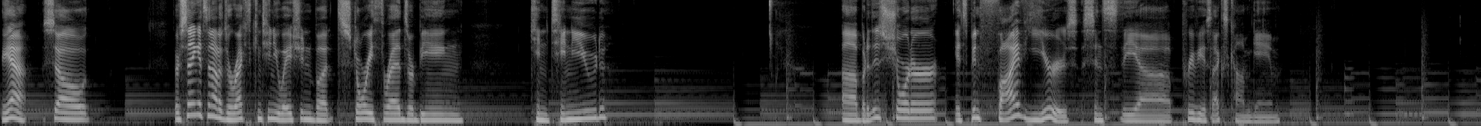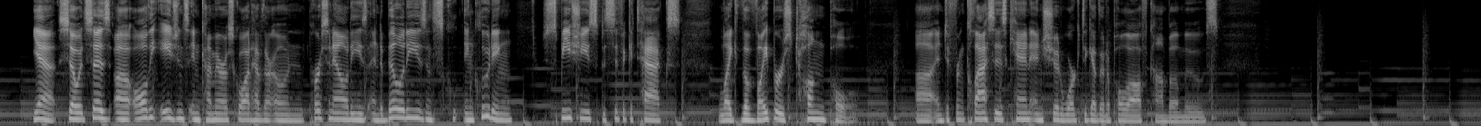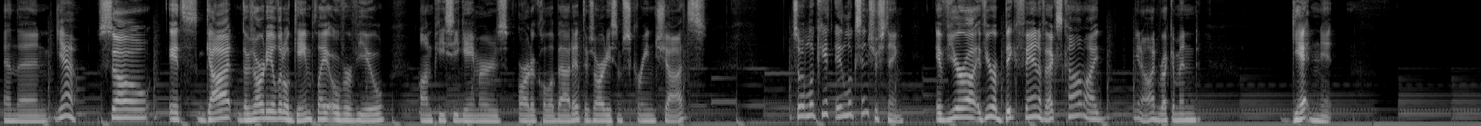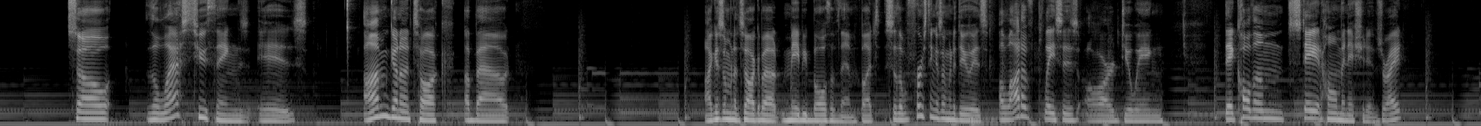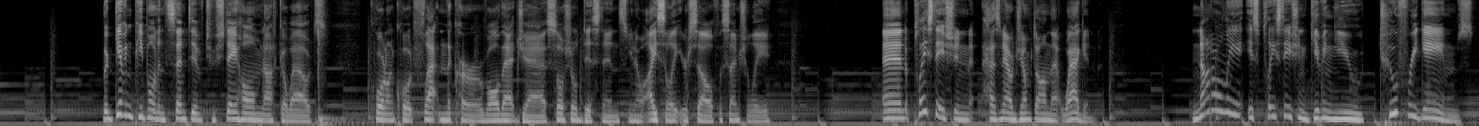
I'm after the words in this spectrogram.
yeah, so they're saying it's not a direct continuation, but story threads are being continued. uh, but it is shorter. It's been five years since the uh, previous XCOM game. Yeah, so it says uh, all the agents in Chimera Squad have their own personalities and abilities, including species-specific attacks like the Viper's tongue pull. Uh, and different classes can and should work together to pull off combo moves. And then, yeah, so it's got, there's already a little gameplay overview on PC Gamer's article about it. There's already some screenshots. So it look it, it looks interesting. If you're a, if you're a big fan of XCOM, I you know, I'd recommend getting it. So the last two things is I'm to talk about I guess I'm to talk about maybe both of them. But so the first thing is I'm to do is a lot of places are doing, they call them stay at home initiatives, right? They're giving people an incentive to stay home, not go out, quote unquote, flatten the curve, all that jazz, social distance, you know, isolate yourself essentially. And PlayStation has now jumped on that wagon not only is PlayStation giving you two free games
